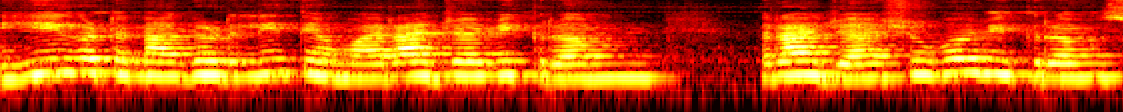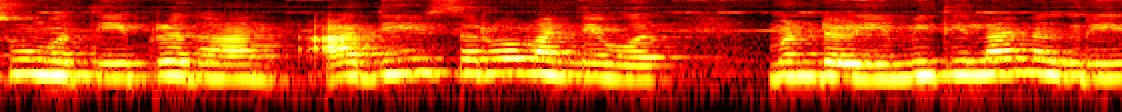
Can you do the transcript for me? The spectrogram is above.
ही घटना घडली तेव्हा राजा विक्रम राजा शुभ विक्रम सुमती प्रधान आदी सर्व मान्यवर मंडळी मिथिला नगरी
